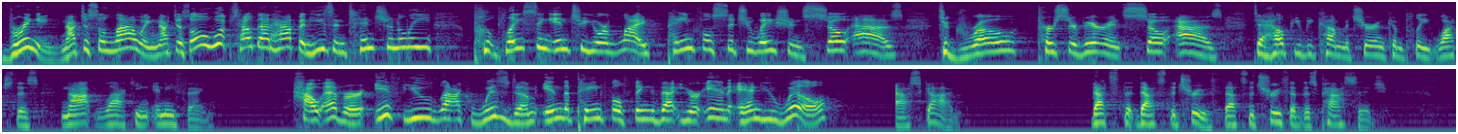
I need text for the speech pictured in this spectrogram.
bringing, not just allowing, not just, oh, whoops, how'd that happen? He's intentionally placing into your life painful situations so as to grow perseverance, so as to help you become mature and complete. Watch this, not lacking anything. However, if you lack wisdom in the painful thing that you're in, and you will, ask God. That's the, that's the truth. That's the truth of this passage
